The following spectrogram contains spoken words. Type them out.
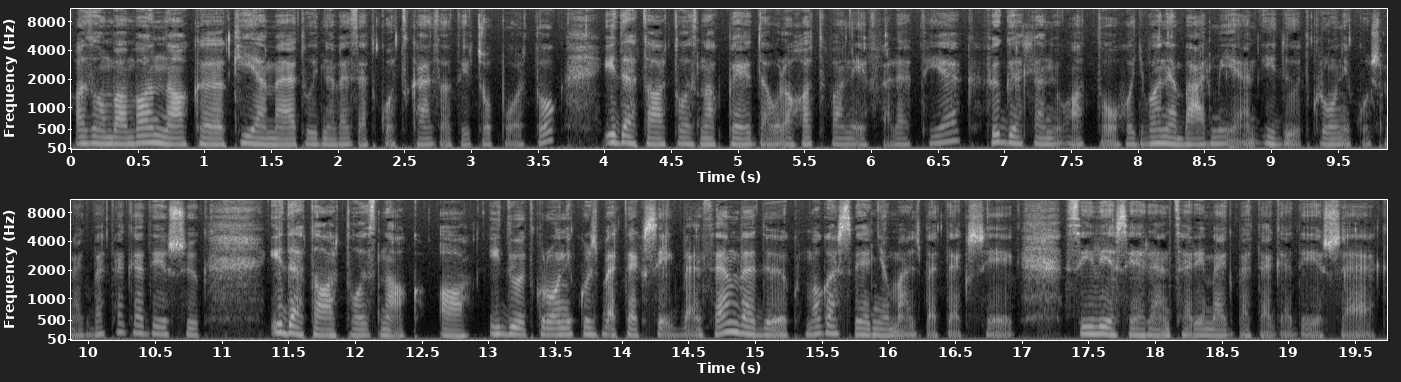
Azonban vannak kiemelt úgynevezett kockázati csoportok. Ide tartoznak például a 60 év felettiek, függetlenül attól, hogy van-e bármilyen időt krónikus megbetegedésük. Ide tartoznak a időt krónikus betegségben szenvedők, magas vérnyomás betegség, szív- és megbetegedések,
